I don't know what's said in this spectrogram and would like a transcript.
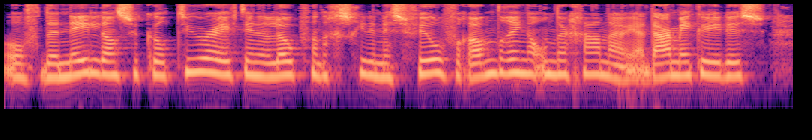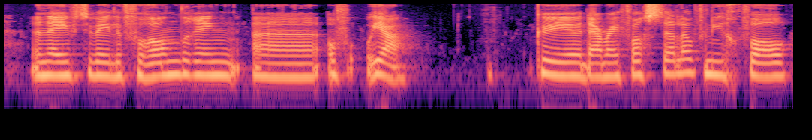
Of de Nederlandse cultuur heeft in de loop van de geschiedenis veel veranderingen ondergaan. Nou ja, daarmee kun je dus een eventuele verandering, eh, of ja, kun je daarmee vaststellen. Of in ieder geval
